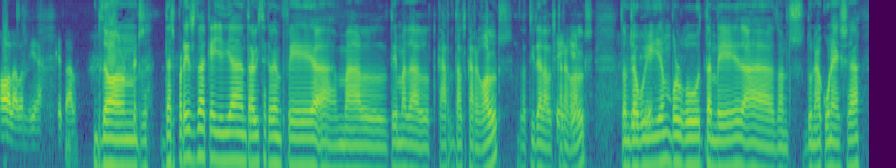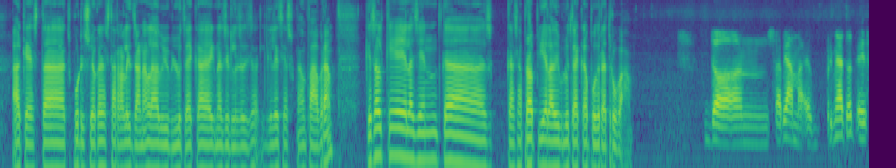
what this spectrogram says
Hola, bon dia. Què tal? Doncs, després d'aquella entrevista que vam fer amb el tema del car dels cargols, la tira dels Sí. cargols, doncs avui hem volgut també eh, doncs, donar a conèixer aquesta exposició que s'està realitzant a la Biblioteca Ignasi Iglesias- Can Fabra, que és el que la gent que, que s'apropi a la biblioteca podrà trobar. Doncs, aviam, eh, primer de tot és,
